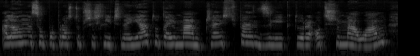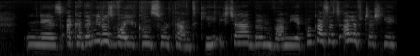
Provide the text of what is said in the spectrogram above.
ale one są po prostu prześliczne. Ja tutaj mam część pędzli, które otrzymałam z Akademii Rozwoju Konsultantki i chciałabym Wam je pokazać, ale wcześniej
